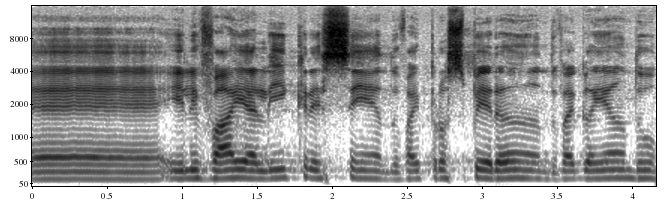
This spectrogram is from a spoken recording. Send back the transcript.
É, ele vai ali crescendo, vai prosperando, vai ganhando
